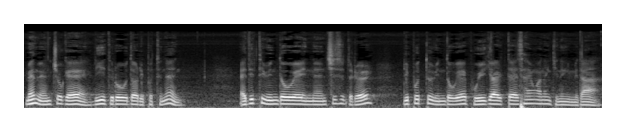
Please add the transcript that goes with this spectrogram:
맨 왼쪽에 Redraw the Report는 Edit Window에 있는 치수들을 Report Window에 보이게 할 때 사용하는 기능입니다.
